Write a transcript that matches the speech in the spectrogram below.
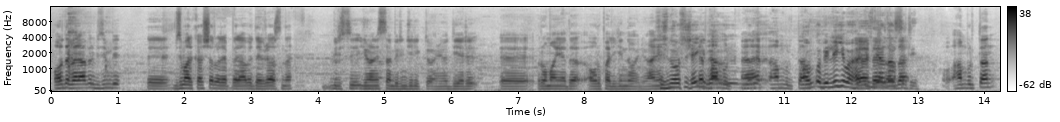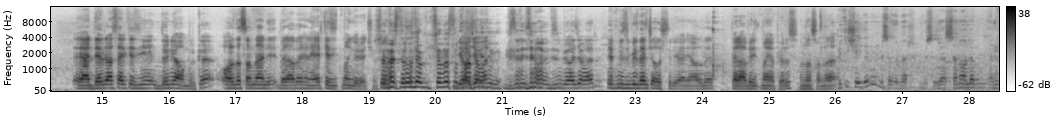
Orada beraber bizim bir e, bizim arkadaşlar var hep beraber devre arasında. Birisi Yunanistan 1. Lig'de oynuyor. Diğeri e, Romanya'da Avrupa Ligi'nde oynuyor. Hani Sizin orası şey hep gibi. Hamburg, böyle ha, hep Hamburg'dan Avrupa Birliği gibi. Herkes Evet, bir evet, yerden orada- satayım. Hamburg'dan e, yani devre arası herkes yine dönüyor Hamburg'a. Orada sonra hani beraber hani herkes itman görüyor çünkü. Sömestr'da da sömestr bir hoca var. gibi. Bizim, bizim bizim bir hoca var. Hepimizi birden çalıştırıyor. Yani orada hep beraber itman yapıyoruz. Ondan sonra Peki şey demiyor mesela Ömer? Mesela sen hala hani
